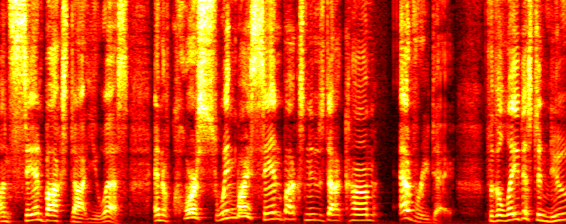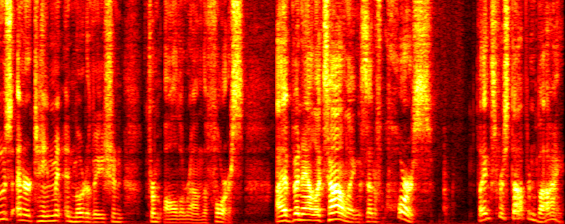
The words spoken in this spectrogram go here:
on sandboxx.us. And of course, swing by sandboxxnews.com every day for the latest in news, entertainment, and motivation from all around the force. I've been Alex Hollings, and of course, thanks for stopping by.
